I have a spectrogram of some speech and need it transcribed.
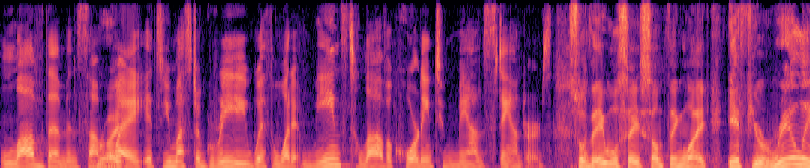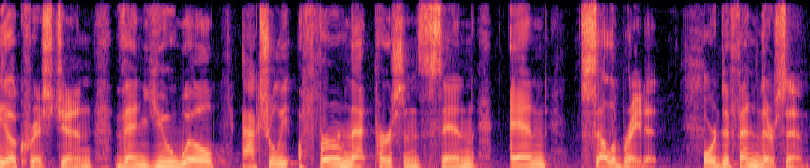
love them in some Right. way, it's you must agree with what it means to love according to man's standards. So they will say something like, if you're really a Christian, then you will actually affirm that person's sin and celebrate it or defend their sin.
